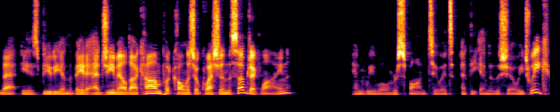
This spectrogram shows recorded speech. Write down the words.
That is beautyandthebeta at gmail.com. Put call the show question in the subject line, and we will respond to it at the end of the show each week.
